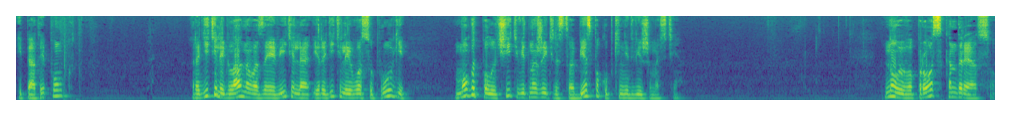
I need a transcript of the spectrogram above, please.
И пятый пункт. Родители главного заявителя и родители его супруги могут получить вид на жительство без покупки недвижимости. Новый вопрос к Андреасу.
